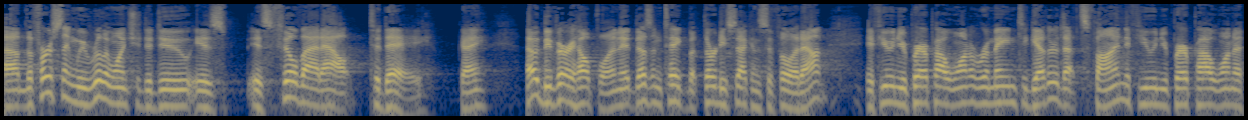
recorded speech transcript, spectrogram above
Um, the first thing we really want you to do is is fill that out today. Okay, that would be very helpful, and it doesn't take but 30 seconds to fill it out. If you and your prayer pal want to remain together, that's fine. If you and your prayer pal want to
